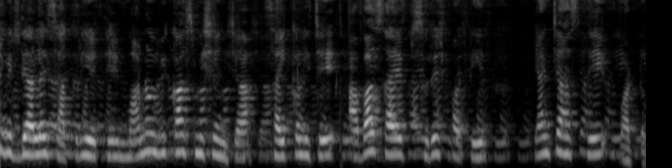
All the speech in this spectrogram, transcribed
विद्यालय साक्री येथे मानव विकास मिशनच्या सायकलीचे आबासाहेब सुरेश पाटील यांच्या हस्ते वाटप.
